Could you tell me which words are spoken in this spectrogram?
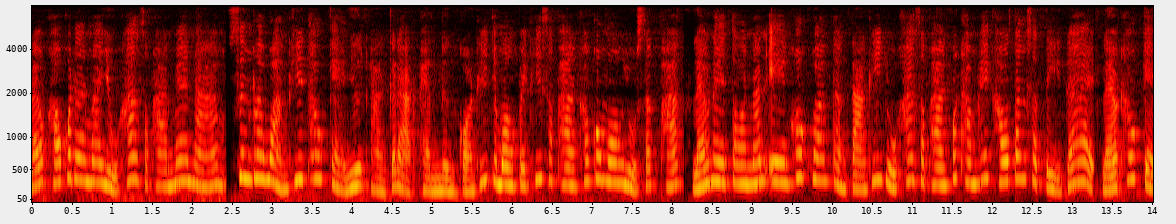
แล้วเขาก็เดินมาอยู่ข้างสะพานแม่น้ำซึ่งระหว่างที่เท่าแก่ยืนอ่านกระดาษแผ่นหนึ่งก่อนที่จะมองไปที่สะพานเขาก็มองอยู่สักพัก แล้วในตอนนั้นเองข้อความต่างๆ ที่อยู่ข้างสะพานก็ทำให้เขาตั้งสติได้ แล้วเท่าแก่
